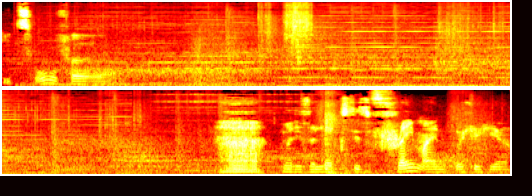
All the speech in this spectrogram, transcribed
Die Zofe. Ah, immer diese Lecks, diese Frame-Einbrüche hier.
